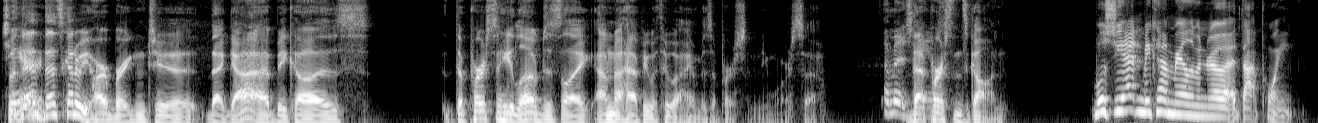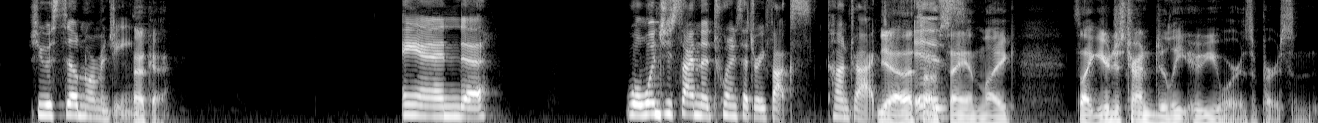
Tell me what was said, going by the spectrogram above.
chair. but that that's got to be heartbreaking to that guy because the person he loved is like, I'm not happy with who I am as a person anymore. So I'm gonna that person's gone. well, she hadn't become Marilyn Monroe at that point. She was still Norma Jean, Okay, and uh, well, when she signed the 20th Century Fox contract, yeah, that's what I'm saying. Like, it's like you're just trying to delete who you were as a person.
